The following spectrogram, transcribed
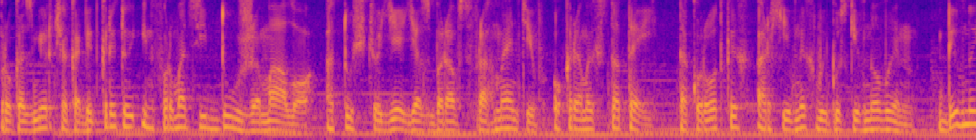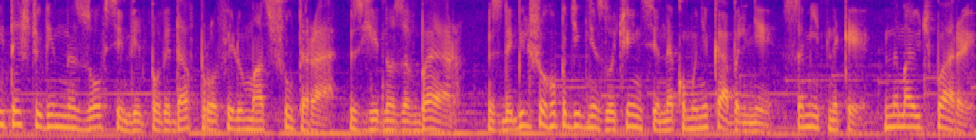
Про Казмірчака відкритої інформації дуже мало, а ту, що є, я збирав з фрагментів окремих статей та коротких архівних випусків новин. Дивно й те, що він не зовсім відповідав профілю мас-шутера згідно з ФБР. Здебільшого подібні злочинці некомунікабельні, самітники, не мають пари,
